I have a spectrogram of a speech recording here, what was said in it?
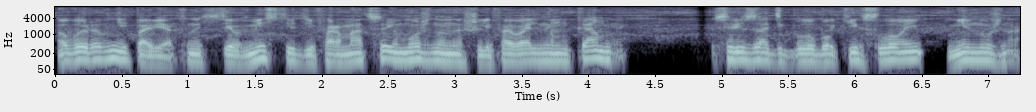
Выровнять поверхности в месте деформации можно на шлифовальном камне. Срезать глубокий слой не нужно.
